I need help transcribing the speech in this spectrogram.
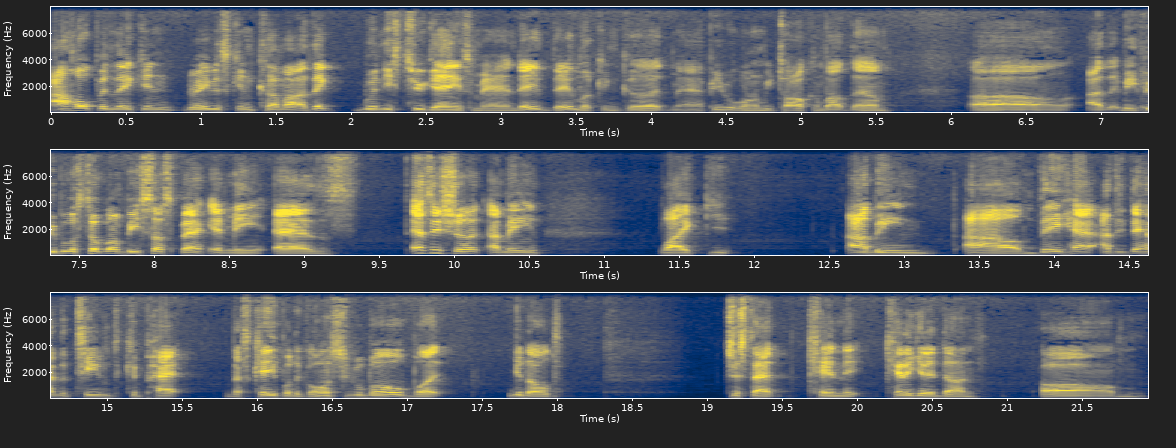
I'm hoping they can Ravens can come out. I think win these two games, man. They they looking good, man. People are going to be talking about them. Uh, I mean, people are still going to be suspect. I mean, as as they should. I mean, like, I mean, um, they have. I think they have the team to compete that's capable of going to go in Super Bowl, but you know, just that can they can they get it done? Um,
